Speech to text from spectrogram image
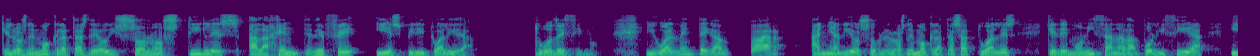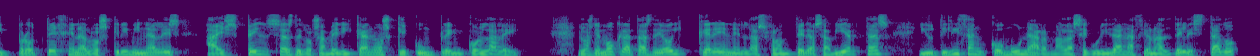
que los demócratas de hoy son hostiles a la gente de fe y espiritualidad duodécimo. Igualmente, Gabar añadió sobre los demócratas actuales que demonizan a la policía y protegen a los criminales a expensas de los americanos que cumplen con la ley. Los demócratas de hoy creen en las fronteras abiertas y utilizan como un arma la seguridad nacional del Estado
